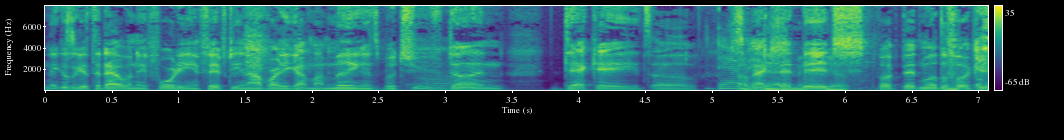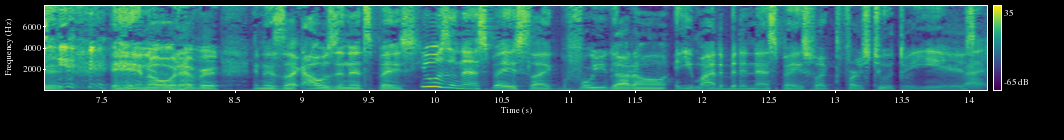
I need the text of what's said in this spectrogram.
Niggas get to that when they 40 and 50, and I've already got my millions. But you've done decades of Damage. smack that Damage, bitch, fuck that motherfucker, you know, whatever. And it's like I was in that space. You was in that space like before you got on. You might have been in that space for like the first two or three years. Right.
